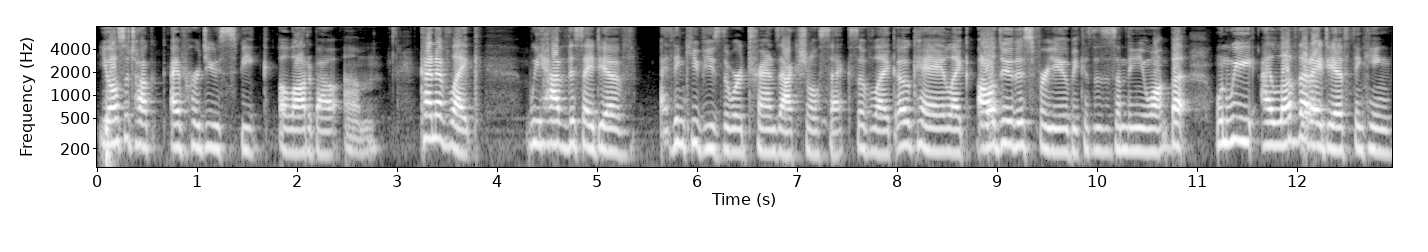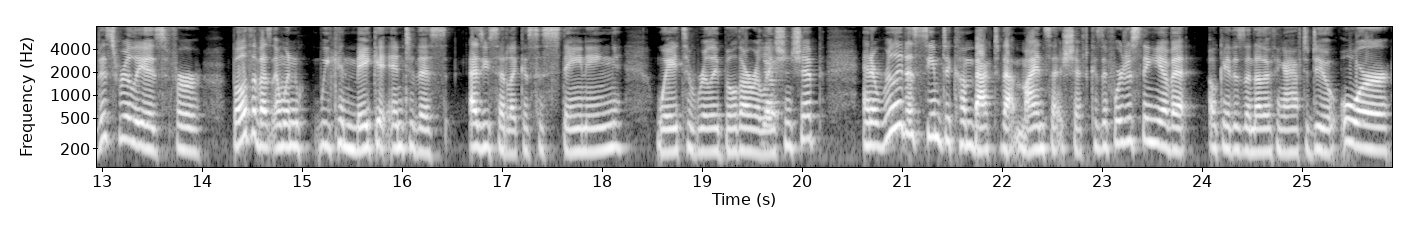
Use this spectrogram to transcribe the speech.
you also talk, I've heard you speak a lot about um, kind of like we have this idea of I think you've used the word transactional sex of like, okay, like I'll do this for you because this is something you want. But when we, I love that idea of thinking this really is for both of us. And when we can make it into this, as you said, like a sustaining way to really build our relationship. And it really does seem to come back to that mindset shift. Because if we're just thinking of it, okay, this is another thing I have to do, or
